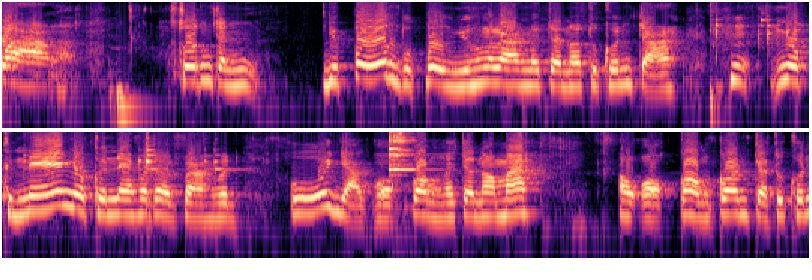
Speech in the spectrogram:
ว้าว ซนกันอยู่เปิงอยู่เปิงอยู่ข้างล่างนะจ๊ะเนาะทุกคนจ๋ายกขึ้นแน่โยกขึ้นแน่พระดาฟังเพิ่นโอ้ยอยากออกกล้องนะจ๊ะเนาะมา เอาออกกล้องก่อนจ้ะทุกคน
